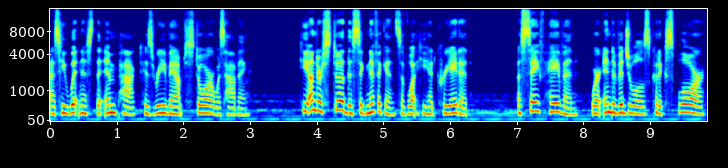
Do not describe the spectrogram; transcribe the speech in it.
as he witnessed the impact his revamped store was having. He understood the significance of what he had created a safe haven where individuals could explore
